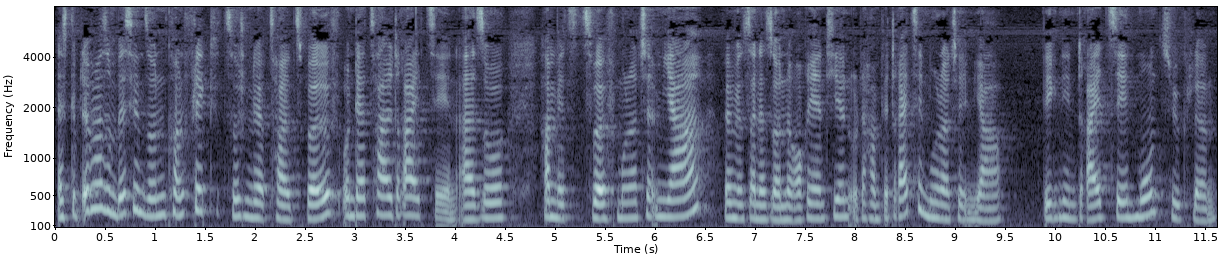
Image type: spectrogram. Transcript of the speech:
es gibt immer so ein bisschen so einen Konflikt zwischen der Zahl 12 und der Zahl 13. Also haben wir jetzt 12 Monate im Jahr, wenn wir uns an der Sonne orientieren, oder haben wir 13 Monate im Jahr, wegen den 13 Mondzyklen?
